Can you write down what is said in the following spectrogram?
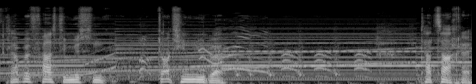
Ich glaube fast, wir müssen dort hinüber. Tatsache.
